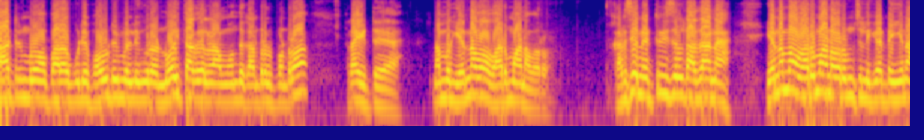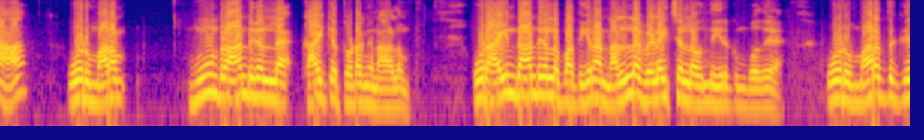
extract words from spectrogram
காற்றின் மூலமாக பரவக்கூடிய பவுட்ரி மெல்லிங்கிற நோய் தாக்குதலை நம்ம வந்து கண்ட்ரோல் பண்ணுறோம் ரைட்டு நமக்கு என்னவா வருமானம் வரும்? கடைசியாக நெட் ரிசல்ட் அதானே? என்னமா வருமானம் வரும்னு சொல்லி கேட்டிங்கன்னா ஒரு மரம் மூன்று ஆண்டுகளில் காய்க்க தொடங்கினாலும் ஒரு ஐந்து ஆண்டுகளில் பார்த்தீங்கன்னா நல்ல விளைச்சலில் வந்து இருக்கும்போது ஒரு மரத்துக்கு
